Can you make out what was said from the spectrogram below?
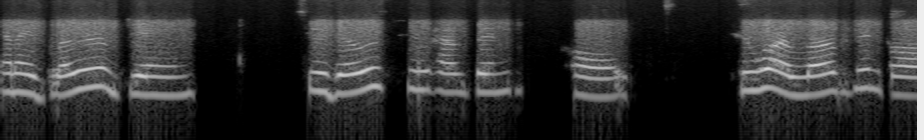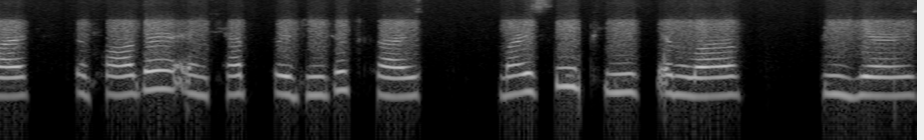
and a brother of James, to those who have been called, who are loved in God the Father and kept for Jesus Christ, mercy, peace, and love be yours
